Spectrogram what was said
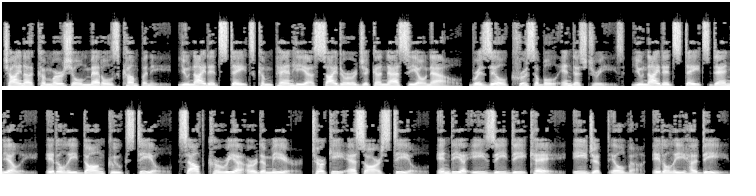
China Commercial Metals Company, United States Companhia Siderúrgica Nacional, Brazil Crucible Industries, United States Danieli, Italy Dongkuk Steel, South Korea Erdemir, Turkey Essar Steel, India EZDK, Egypt Ilva, Italy Hadeed,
